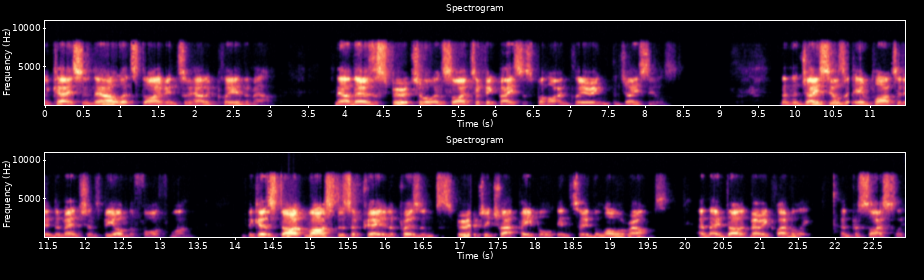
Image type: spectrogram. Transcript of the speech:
Okay, so now let's dive into how to clear them out. Now, there's a spiritual and scientific basis behind clearing the J seals. Then the J seals are implanted in dimensions beyond the fourth one because Dark Masters have created a prison to spiritually trap people into the lower realms. And they've done it very cleverly and precisely.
